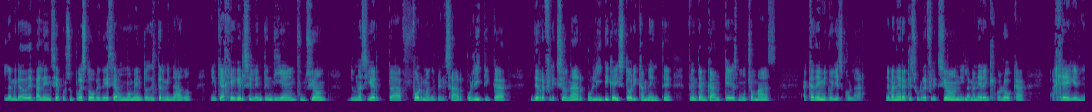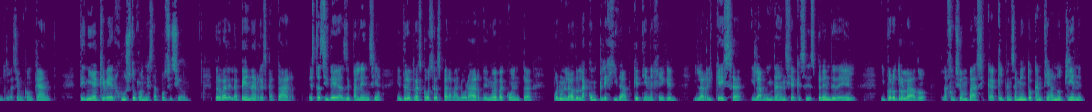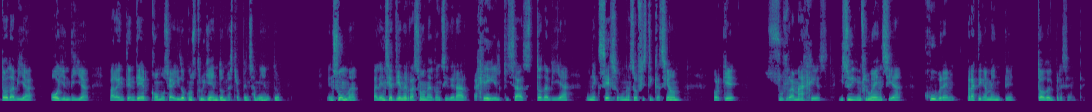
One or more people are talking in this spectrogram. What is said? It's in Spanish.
La mirada de Palencia, por supuesto, obedece a un momento determinado en que a Hegel se le entendía en función de una cierta forma de pensar política y de reflexionar política históricamente frente a un Kant que es mucho más académico y escolar, de manera que su reflexión y la manera en que coloca a Hegel en relación con Kant tenía que ver justo con esta posición. Pero vale la pena rescatar estas ideas de Palencia, entre otras cosas, para valorar de nueva cuenta, por un lado, la complejidad que tiene Hegel y la riqueza y la abundancia que se desprende de él, y por otro lado, la función básica que el pensamiento kantiano tiene todavía hoy en día para entender cómo se ha ido construyendo nuestro pensamiento. En suma, Valencia tiene razón al considerar a Hegel quizás todavía un exceso, una sofisticación, porque sus ramajes y su influencia cubren prácticamente todo el presente.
